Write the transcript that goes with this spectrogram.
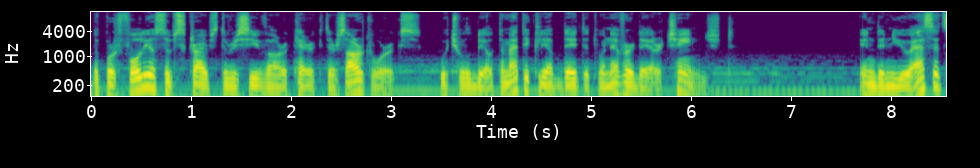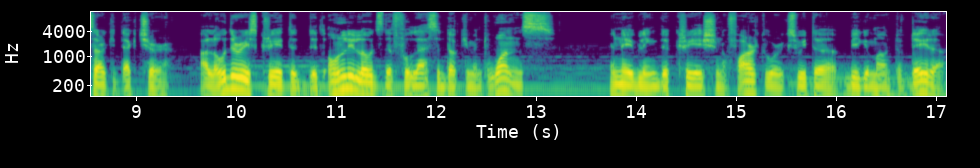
The portfolio subscribes to receive our characters' artworks, which will be automatically updated whenever they are changed. In the new assets architecture, a loader is created that only loads the full asset document once, enabling the creation of artworks with a big amount of data.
